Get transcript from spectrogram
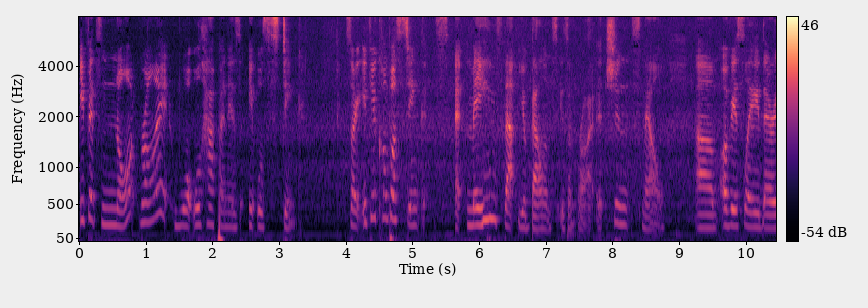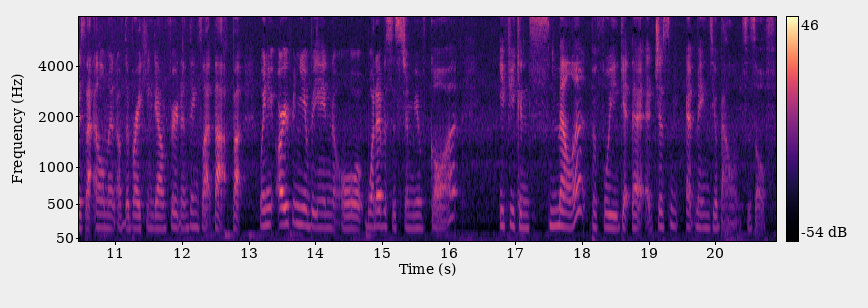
if it's not right, what will happen is it will stink. So if your compost stinks, it means that your balance isn't right. It shouldn't smell. Um, obviously, there is that element of the breaking down food and things like that. But when you open your bin or whatever system you've got, if you can smell it before you get there, it just it means your balance is off.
